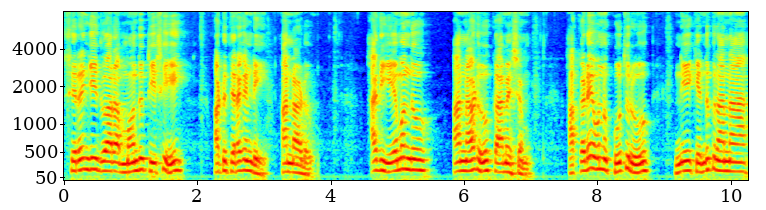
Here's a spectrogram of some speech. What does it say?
సిరంజీ ద్వారా మందు తీసి అటు తిరగండి అన్నాడు. అది ఏమందు అన్నాడు కామేశం. అక్కడే ఉన్న కూతురు నీకెందుకు నాన్నా?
